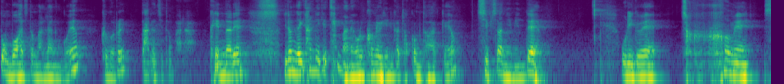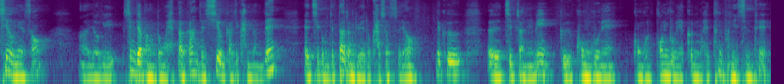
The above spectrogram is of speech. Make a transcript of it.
또 뭐 하지도 말라는 거예요. 그거를 따르지도 마라. 그 옛날에 이런 얘기 할 얘기 참 많아요. 오늘 금요일이니까 조금 더 할게요. 집사님인데 우리 교회 처음에 시흥에서 어, 여기 신대방동 했다가 이제 시흥까지 갔는데 예, 지금 이제 다른 교회로 가셨어요. 근데 그 집사님이 그 공군에 공군 본부에 근무했던 분이신데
